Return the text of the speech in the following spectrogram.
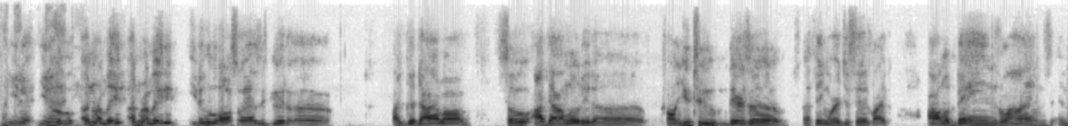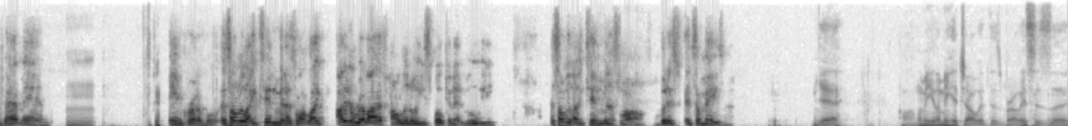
What You know, you know, who, unrelated, unrelated. You know who also has a good, uh, like good dialogue. So I downloaded uh on YouTube. There's a a thing where it just says like all of Bane's lines in Batman. Mm. Incredible. It's only like ten minutes long. Like I didn't realize how little he spoke in that movie. It's only like ten minutes long, but it's it's amazing. Yeah. Hold on, let me let me hit y'all with this, bro. This is uh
